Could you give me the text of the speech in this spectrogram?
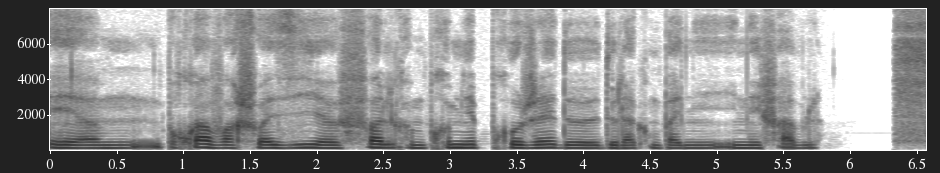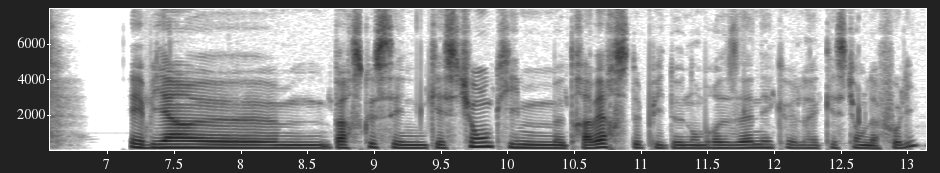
Et euh, pourquoi avoir choisi euh, Folle comme premier projet de, de la compagnie Ineffable? Eh bien, euh, parce que c'est une question qui me traverse depuis de nombreuses années que la question de la folie.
